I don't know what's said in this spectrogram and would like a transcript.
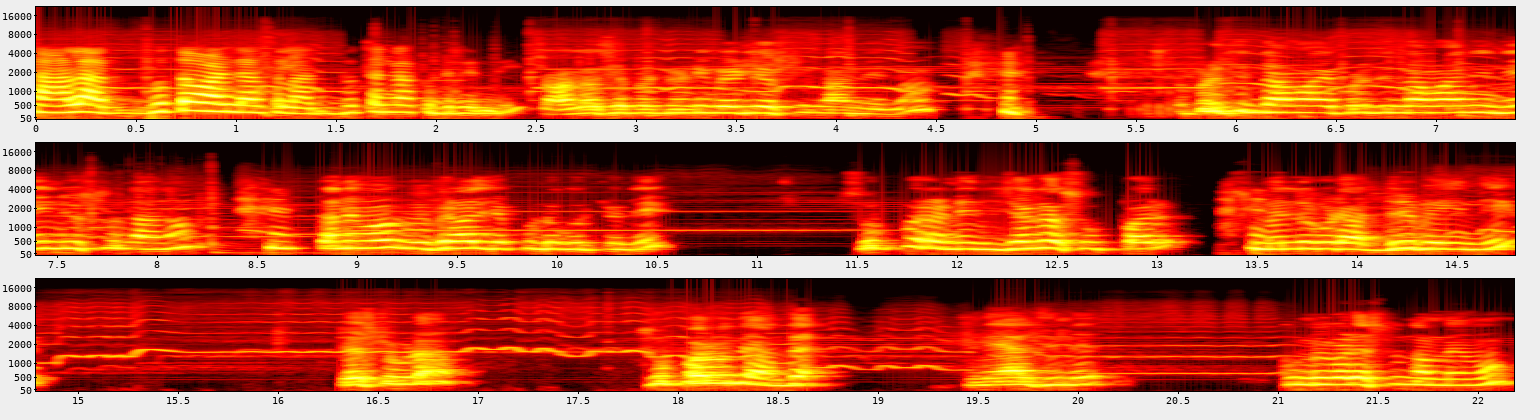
చాలా అద్భుతం అండి అసలు అద్భుతంగా కుదిరింది. చాలాసేపటి నుండి వెయిట్ చేస్తున్నాను నేను. ఎప్పుడు తిందామా ఎప్పుడు తిందామా అని నేను చూస్తున్నాను. తనేమో వివరాలు చెప్పుకుంటూ కూర్చుంది. సూపర్ అండి నిజంగా సూపర్. స్మెల్ కూడా అదిరిపోయింది. టేస్ట్ కూడా సూపర్ ఉంది అంతే. తినేయాల్సిందే. కుమ్మి పడేస్తున్నాం మేము.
